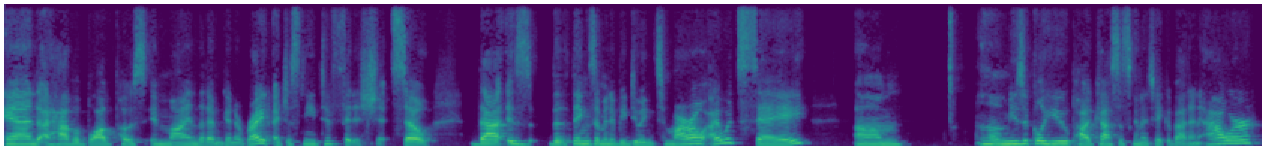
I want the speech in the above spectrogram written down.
And I have a blog post in mind that I'm going to write. I just need to finish it. So that is the things I'm going to be doing tomorrow. I would say um, the Musical U podcast is going to take about an hour.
